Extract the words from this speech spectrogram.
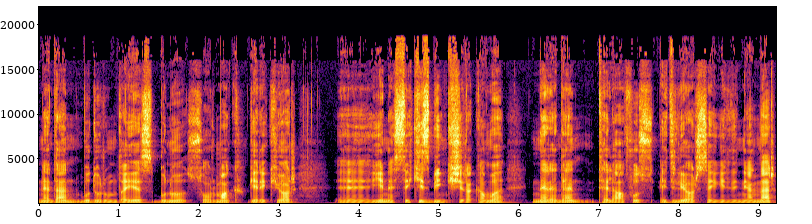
Neden bu durumdayız? Bunu sormak gerekiyor. Ee, yine 8 bin kişi rakamı nereden telaffuz ediliyor sevgili dinleyenler?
